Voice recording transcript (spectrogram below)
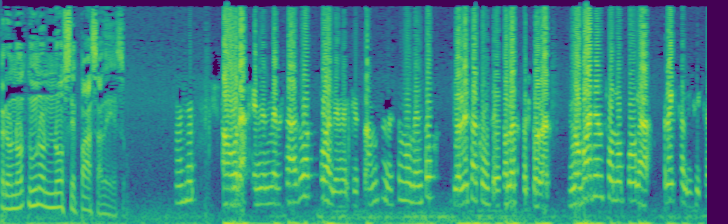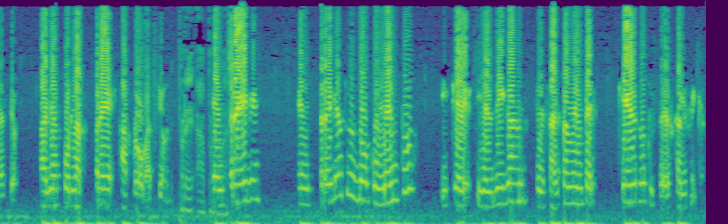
pero no, uno no se pasa de eso. Ahora, en el mercado actual en el que estamos en este momento, yo les aconsejo a las personas, no vayan solo por la precalificación, vayan por la preaprobación. Entreguen, entreguen sus documentos y que les digan exactamente qué es lo que ustedes califican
